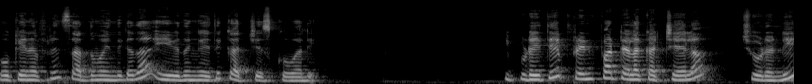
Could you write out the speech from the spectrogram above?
ఓకేనా ఫ్రెండ్స్? అర్థమైంది కదా? ఈ విధంగా అయితే కట్ చేసుకోవాలి. ఇప్పుడైతే ఫ్రంట్ పార్ట్ ఎలా కట్ చేయాలో చూడండి.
